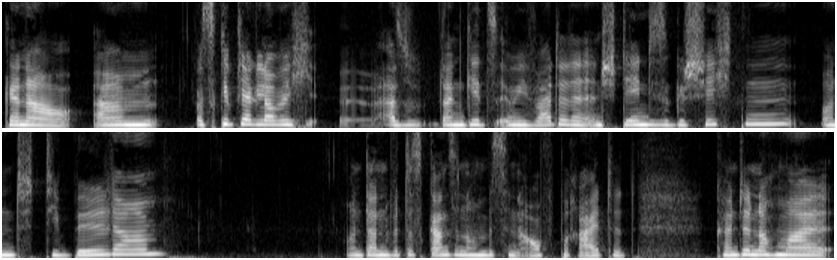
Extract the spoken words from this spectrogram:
Genau. Ähm, es gibt ja, glaube ich, äh, also dann geht es irgendwie weiter, dann entstehen diese Geschichten und die Bilder und dann wird das Ganze noch ein bisschen aufbereitet. Könnt ihr noch mal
